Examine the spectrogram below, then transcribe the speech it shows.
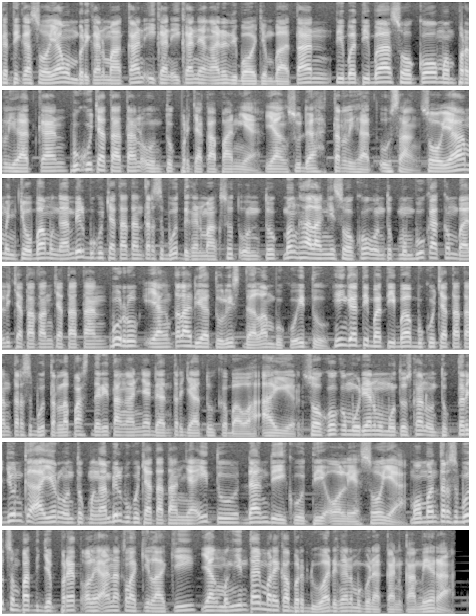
Ketika Soya memberikan makan ikan-ikan yang ada di bawah jembatan, tiba-tiba Soko memperlihatkan buku catatan untuk percakapannya yang sudah terlihat usang. Soya mencoba mengambil buku catatan tersebut dengan maksud untuk menghalangi Soko untuk membuka kembali catatan-catatan buruk yang telah dia tulis dalam buku itu. Hingga tiba-tiba buku catatan tersebut terlepas dari tangannya dan terjatuh ke bawah air. Soko kemudian memutuskan untuk terjun ke air untuk mengambil buku catatannya itu dan diikuti oleh Soya. Momen tersebut sempat dijepret oleh anak laki-laki yang mengintai mereka berdua dengan menggunakan kamera.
